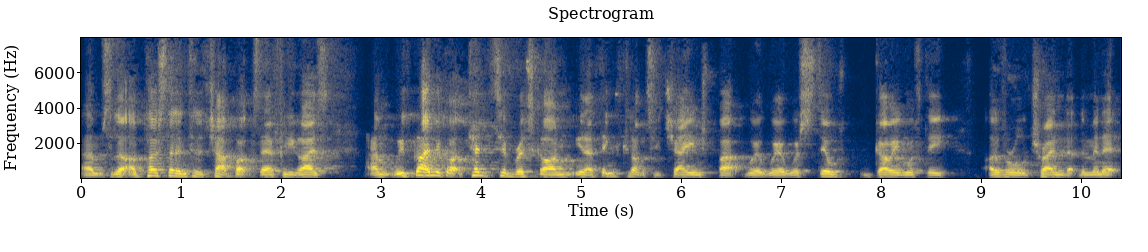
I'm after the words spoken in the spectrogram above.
Um, so look i'll post that into the chat box there for you guys. Um, we've kind of got tentative risk on you know things can obviously change but we're, we're, we're still going with the overall trend at the minute.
